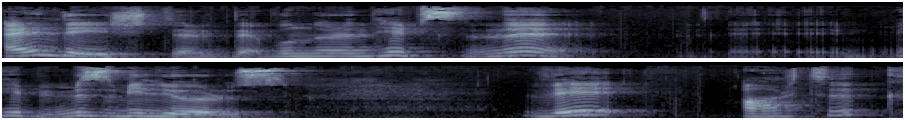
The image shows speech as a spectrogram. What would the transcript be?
el değiştirdi. Bunların hepsini e, hepimiz biliyoruz. Ve artık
